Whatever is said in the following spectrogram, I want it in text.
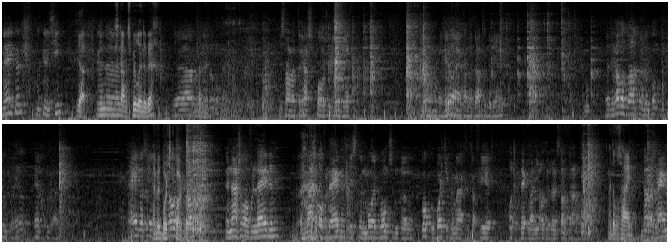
bij kunt, dan kun je het zien. Ja, En, eh, er staan wat spullen in de weg. Ja, maar dat is allemaal weg. Er staan wat terraspoten in de weg. Nog heel erg aan de rat in de werk. Het rammelt wat, maar dat komt natuurlijk wel heel erg goed uit. Hij was in het bordje te pakken. En na zijn overlijden, na zijn overlijden is er een mooi bronzen uh, koperen bordje gemaakt, gegraveerd, op de plek waar hij altijd aan de standtafel zat. En dat was Hein. Dat was hij.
